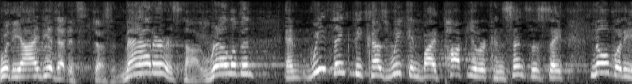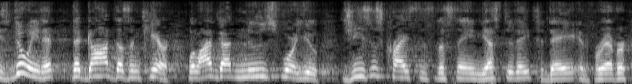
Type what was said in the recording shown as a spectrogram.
with the idea that it doesn't matter, it's not relevant, and we think because we can by popular consensus say nobody's doing it, that God doesn't care. Well, I've got news for you. Jesus Christ is the same yesterday, today, and forever.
